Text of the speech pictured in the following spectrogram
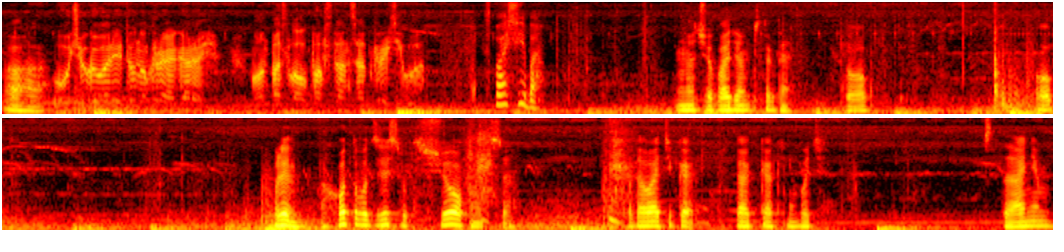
Ага. Учу говорит, он у края горы. Он послал повстанца открыть его. Спасибо. Ну что, пойдемте тогда. Оп. Оп. Блин, охота вот здесь вот щелкнуться. Давайте-ка так как-нибудь встанем.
